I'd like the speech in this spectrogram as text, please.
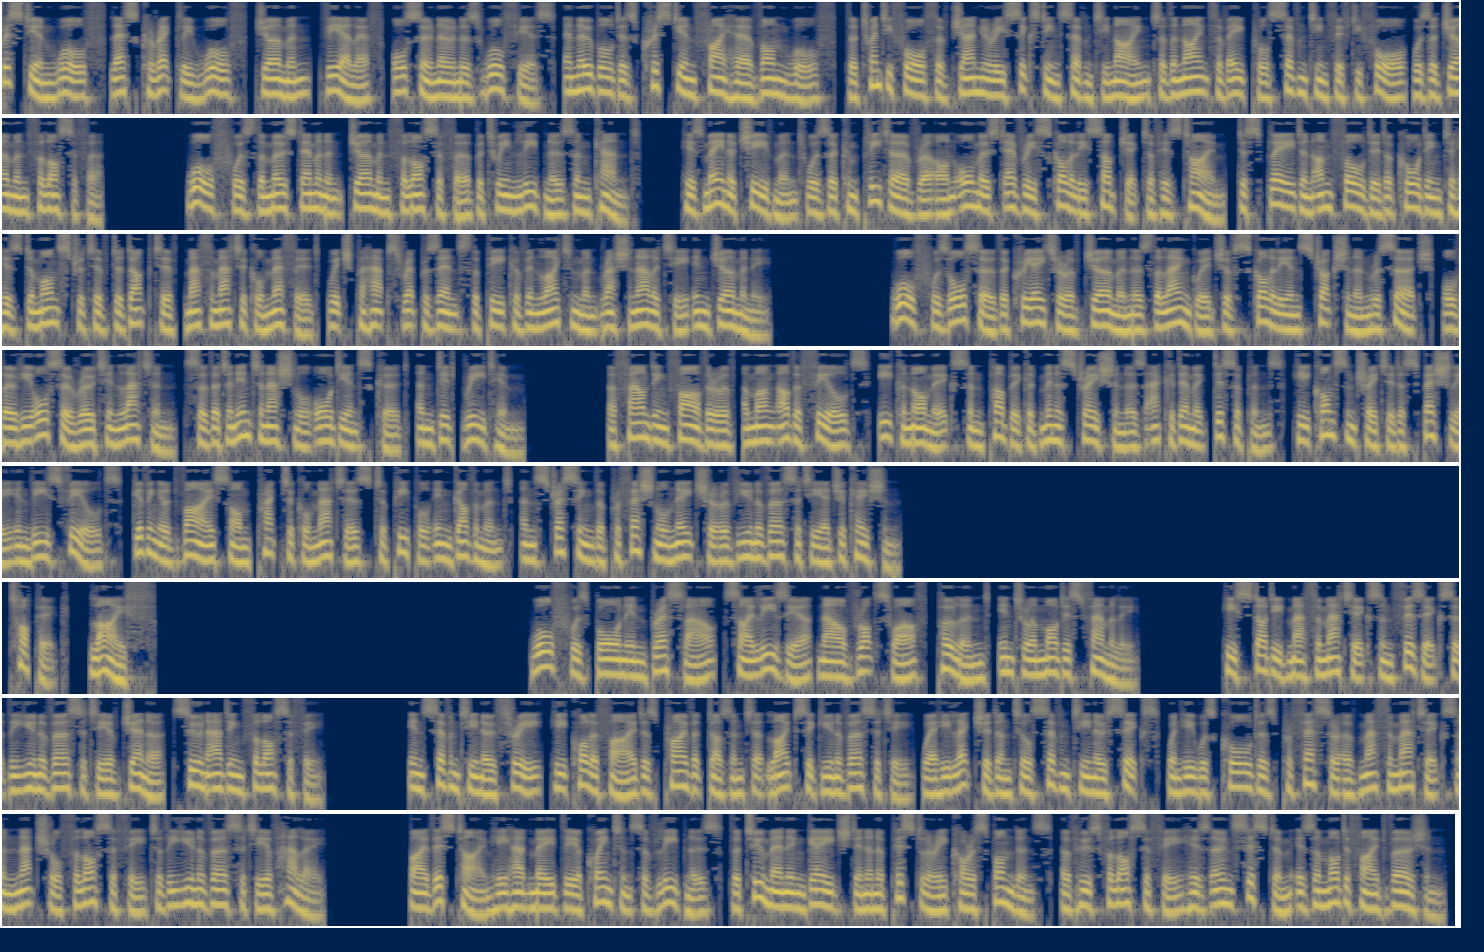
Christian Wolff less correctly Wolf, German, VLF, also known as Wolfius, ennobled as Christian Freiherr von Wolff, 24 January 1679 to the – 9 April 1754 was a German philosopher. Wolff was the most eminent German philosopher between Leibniz and Kant. His main achievement was a complete oeuvre on almost every scholarly subject of his time, displayed and unfolded according to his demonstrative deductive, mathematical method, which perhaps represents the peak of Enlightenment rationality in Germany. Wolff was also the creator of German as the language of scholarly instruction and research, although he also wrote in Latin, so that an international audience could, and did, read him a founding father of, among other fields, economics and public administration as academic disciplines, he concentrated especially in these fields, giving advice on practical matters to people in government, and stressing the professional nature of university education. Life Wolff was born in Breslau, Silesia now Wrocław, Poland, into a modest family. He studied mathematics and physics at the University of Jena, soon adding philosophy. In 1703, he qualified as private dozent at Leipzig University, where he lectured until 1706, when he was called as professor of mathematics and natural philosophy to the University of Halle. By this time he had made the acquaintance of Leibniz, the two men engaged in an epistolary correspondence, of whose philosophy his own system is a modified version.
